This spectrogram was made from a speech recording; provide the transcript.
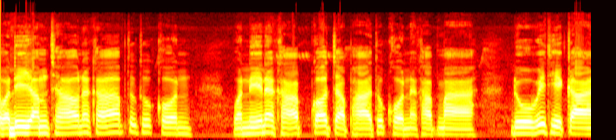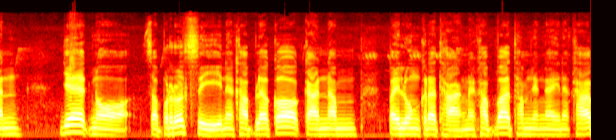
สวัสดียามเช้านะครับทุกๆคนวันนี้นะครับก็จะพาทุกคนนะครับมาดูวิธีการแยกหน่อสับปะรดสีนะครับ แล้วก็การนำไปลงกระถางนะครับว่าทำยังไงนะครับ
